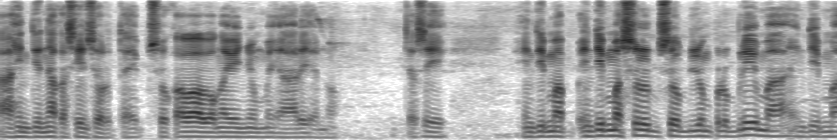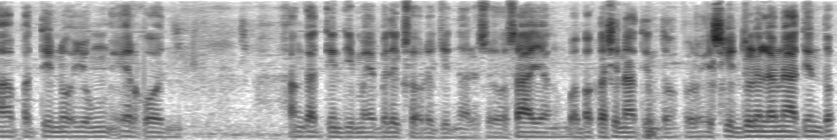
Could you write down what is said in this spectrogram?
ah, hindi naka-sensor type so kawawa ngayon yung may-ari ano kasi hindi ma hindi ma-solve solve yung problema hindi mapatino yung aircon hanggat hindi may balik sa original so sayang babaklasin natin to pero schedule na lang natin to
